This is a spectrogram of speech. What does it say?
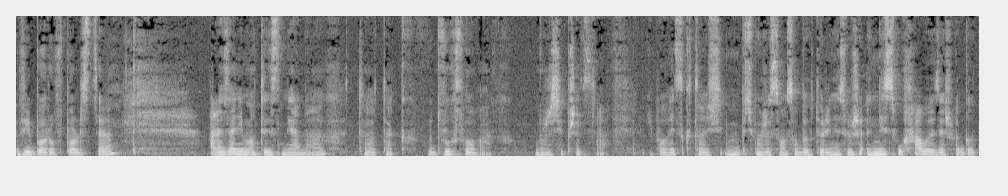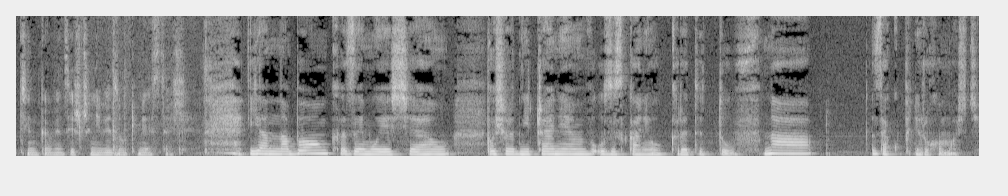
Wiboru w Polsce. Ale zanim o tych zmianach, to tak w dwóch słowach może się przedstaw i powiedz ktoś. Być może są osoby, które nie, słysza, nie słuchały zeszłego odcinka, więc jeszcze nie wiedzą, kim jesteś. Janna Bąk zajmuje się pośredniczeniem w uzyskaniu kredytów na zakup nieruchomości.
